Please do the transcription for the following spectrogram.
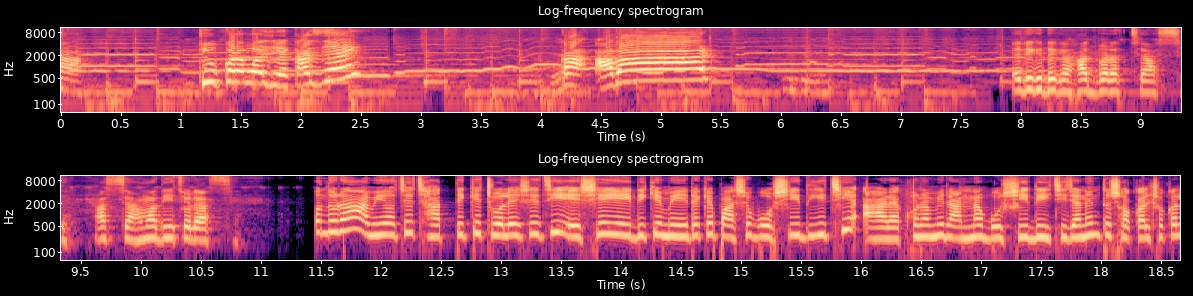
না। চুপ করে বলছে কাজ নেই? আবার? এদিকে দেখে হাত বাড়াচ্ছে, আসছে আসছে, হামা দিয়ে চলে আসছে। বন্ধুরা, আমি হচ্ছে ছাদ থেকে চলে এসেছি, এসেই এইদিকে মেয়েটাকে পাশে বসিয়ে দিয়েছি, আর এখন আমি রান্না বসিয়ে দিয়েছি, জানেন তো? সকাল সকাল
